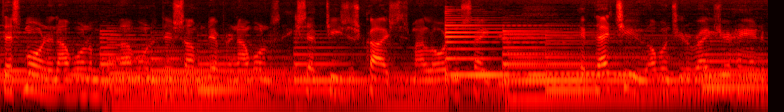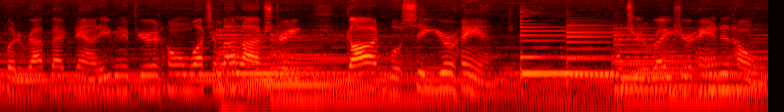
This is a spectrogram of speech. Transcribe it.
But this morning, I want to, I want to do something different. I want to accept Jesus Christ as my Lord and Savior. If that's you, I want you to raise your hand and put it right back down. Even if you're at home watching my live stream, God will see your hand. I want you to raise your hand at home.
